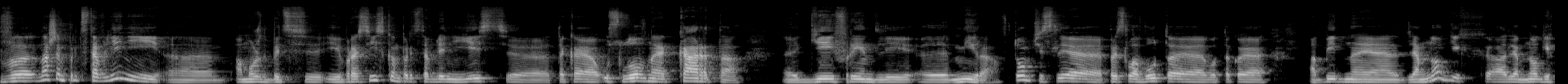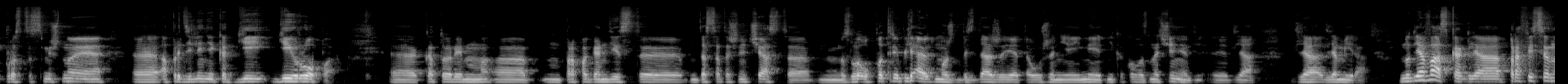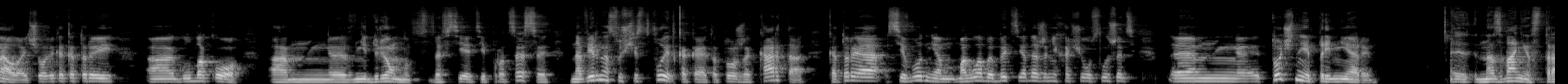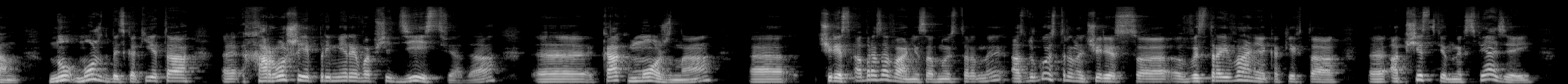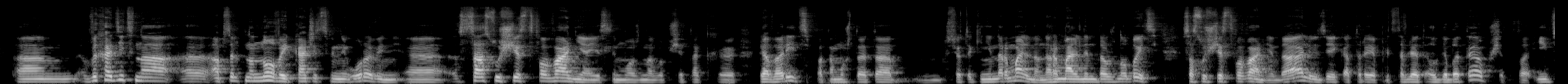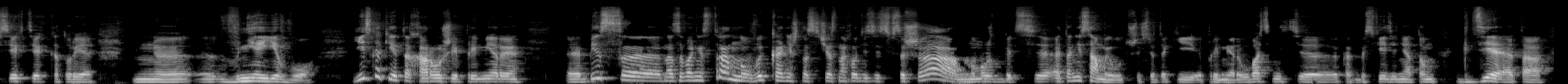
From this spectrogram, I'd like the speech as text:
Э, в нашем представлении, э, а может быть и в российском представлении, есть э, такая условная карта гей-friendly мира, в том числе пресловутая вот такое обидное для многих, а для многих просто смешное определение как гей, гейропа. Э, которым э, пропагандисты достаточно часто злоупотребляют, может быть, даже это уже не имеет никакого значения для, для, для мира. Но для вас, как для профессионала, человека, который э, глубоко внедрен во все эти процессы, наверное, существует какая-то тоже карта, которая сегодня могла бы быть, я даже не хочу услышать эм, точные примеры, Э, названия стран, но, может быть, какие-то э, хорошие примеры вообще действия, да, э, как можно э, через образование, с одной стороны, а с другой стороны, через э, выстраивание каких-то э, общественных связей, выходить на э, абсолютно новый качественный уровень сосуществования, если можно вообще так говорить, потому что это все-таки ненормально. Нормальным должно быть сосуществование да, людей, которые представляют ЛГБТ-общество, и всех тех, которые вне его. Есть какие-то хорошие примеры без э, названия стран, но вы, конечно, сейчас находитесь в США, но, может быть, это не самый лучший все-таки пример. У вас есть э, как бы сведения о том, где это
